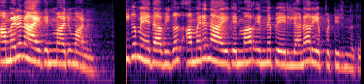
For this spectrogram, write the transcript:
അമരനായകന്മാരുമാണ്. സൈനിക മേധാവികൾ അമരനായകന്മാർ എന്ന പേരിലാണ് അറിയപ്പെട്ടിരുന്നത്.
